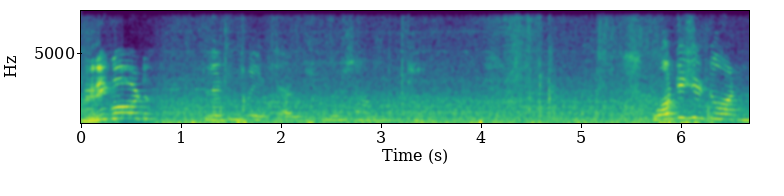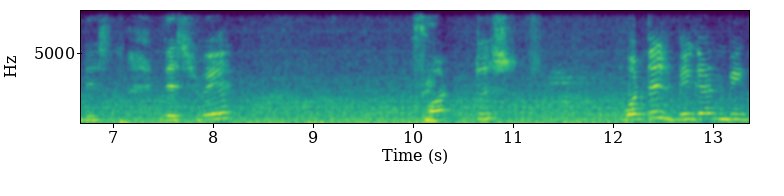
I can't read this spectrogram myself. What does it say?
Very good. Let me wait. I will do something. What you should do on this? This way. See. What is? What is big and big?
